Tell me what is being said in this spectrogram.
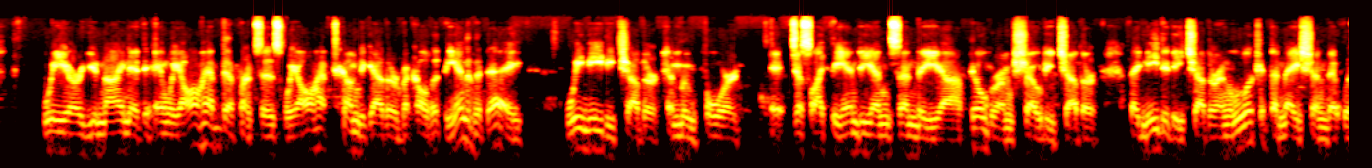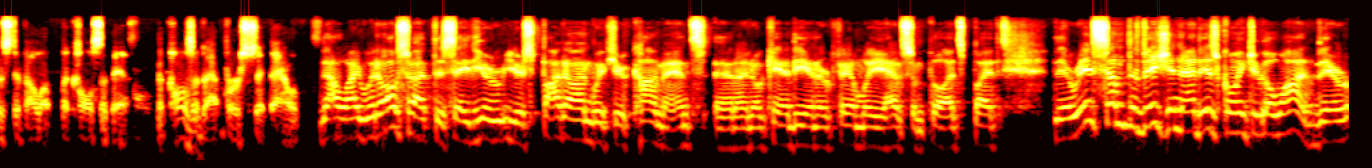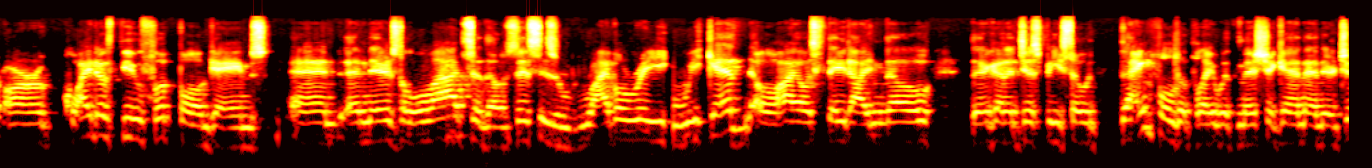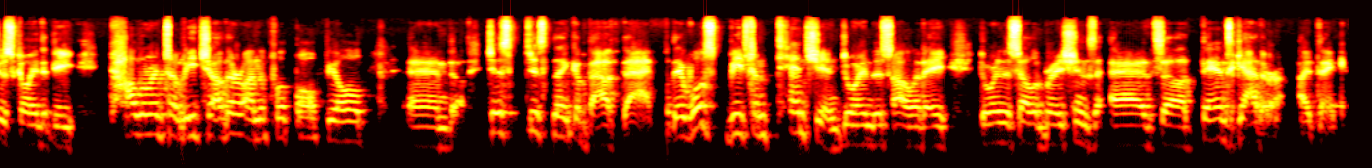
We are united and we all have differences. We all have to come together because at the end of the day, we need each other to move forward. It, just like the Indians and the uh, Pilgrims showed each other, they needed each other. And look at the nation that was developed because of that, because of that first sit down. Now, I would also have to say you're you're spot on with your comments, and I know Candy and her family have some thoughts, but there is some division that is going to go on. There are quite a few football games, and and there's lots of those. This is rivalry weekend. Ohio State, I know they're going to just be so thankful to play with Michigan, and they're just going to be tolerant of each other on the football field. And just just think about that. There will be some tension during this holiday, during the celebrations as uh, fans gather. I think.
